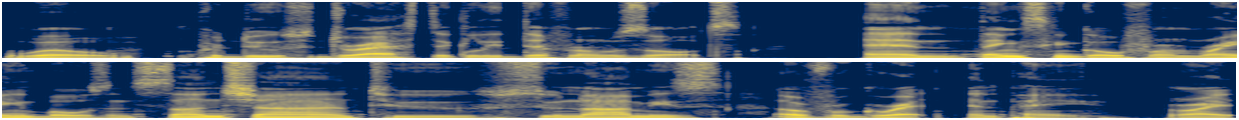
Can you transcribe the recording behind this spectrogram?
will produce drastically different results. And things can go from rainbows and sunshine to tsunamis of regret and pain, right?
